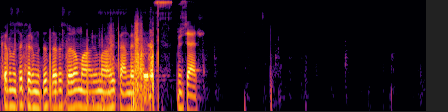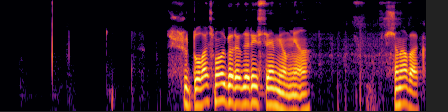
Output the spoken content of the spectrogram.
Kırmızı kırmızı sarı sarı mavi mavi pembe pembe. Güzel. Şu dolaşmalı görevleri hiç sevmiyorum ya. Şuna bak.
